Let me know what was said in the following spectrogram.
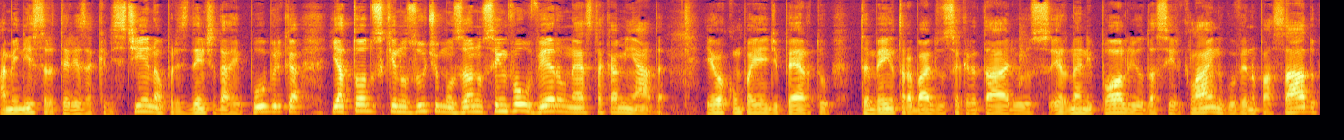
à ministra Tereza Cristina, ao presidente da República e a todos que nos últimos anos se envolveram nesta caminhada. Eu acompanhei de perto também o trabalho dos secretários Hernani Polo e o da Klein no governo passado,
